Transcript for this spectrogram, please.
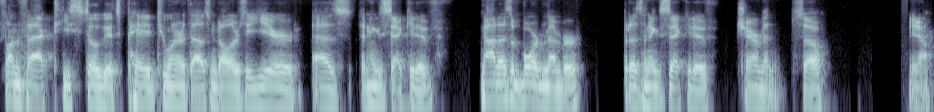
Fun fact: He still gets paid two hundred thousand dollars a year as an executive, not as a board member, but as an executive chairman. So, you know,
